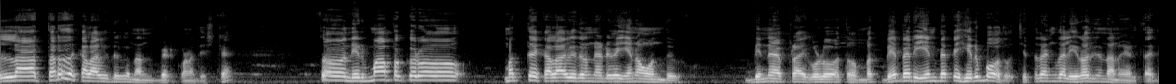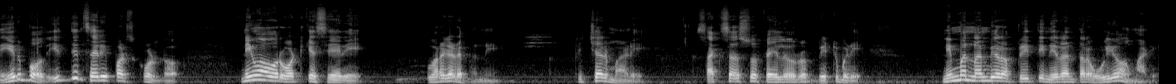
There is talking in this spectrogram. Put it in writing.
ಎಲ್ಲ ಥರದ ಕಲಾವಿದರಿಗೂ ನಾನು ಬೇಡ್ಕೊಳೋದಿಷ್ಟೇ. ಸೊ ನಿರ್ಮಾಪಕರು ಮತ್ತು ಕಲಾವಿದರ ನಡುವೆ ಏನೋ ಒಂದು ಭಿನ್ನಾಭಿಪ್ರಾಯಗಳು ಅಥವಾ ಮತ್ತು ಬೇರೆ ಬೇರೆ ಏನು ಬೇಕೋ ಇರ್ಬೋದು. ಚಿತ್ರರಂಗದಲ್ಲಿ ಇರೋದ್ರಿಂದ ನಾನು ಹೇಳ್ತಾ ಇದ್ದೀನಿ, ಇರ್ಬೋದು. ಇದ್ದಿದ್ದು ಸರಿಪಡಿಸ್ಕೊಂಡು ನೀವು ಅವರು ಒಟ್ಟಿಗೆ ಸೇರಿ, ಹೊರಗಡೆ ಬನ್ನಿ, ಪಿಕ್ಚರ್ ಮಾಡಿ, ಸಕ್ಸಸ್ಸು, ಫೇಲ್ಯೂರು ಬಿಟ್ಟುಬಿಡಿ ನಿಮ್ಮನ್ನು ನಂಬಿರೋ ಪ್ರೀತಿ ನಿರಂತರ ಉಳಿಯೋ ಮಾಡಿ.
